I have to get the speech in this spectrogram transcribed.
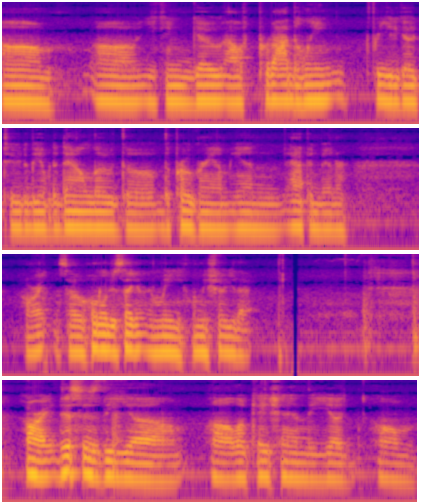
um, uh, you can go. I'll provide the link for you to go to to be able to download the the program in App Inventor. All right, so hold on just a second, and let me let me show you that. All right, this is the uh, uh, location in the uh, um,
